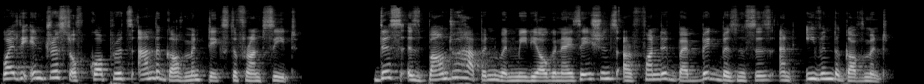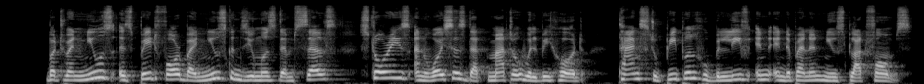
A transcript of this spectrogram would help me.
while the interest of corporates and the government takes the front seat. This is bound to happen when media organizations are funded by big businesses and even the government. But when news is paid for by news consumers themselves, stories and voices that matter will be heard, thanks to people who believe in independent news platforms.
